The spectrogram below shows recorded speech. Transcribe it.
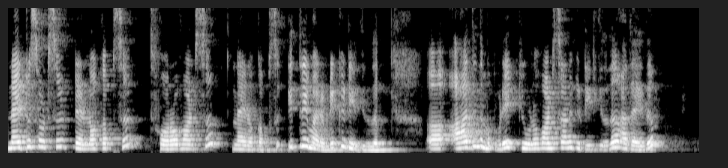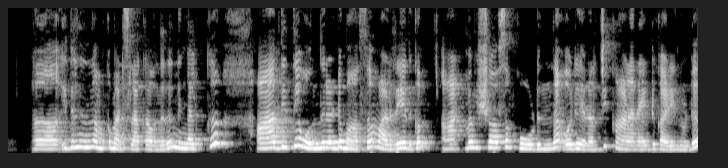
knight swords of cups four of wands nine of cups ഇത്രയുമാണ് ഇവിടെ കിട്ടിയിരിക്കുന്നത്. ആദ്യം നമുക്കിവിടെ ക്യൂൺ ഓഫ് വാൺസ് ആണ് കിട്ടിയിരിക്കുന്നത്. അതായത് ഇതിൽ നിന്ന് നമുക്ക് മനസ്സിലാക്കാവുന്നത് നിങ്ങൾക്ക് ആദ്യത്തെ ഒന്ന് രണ്ട് മാസം വളരെയധികം ആത്മവിശ്വാസം കൂടുന്ന ഒരു എനർജി കാണാനായിട്ട് കഴിയുന്നുണ്ട്.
